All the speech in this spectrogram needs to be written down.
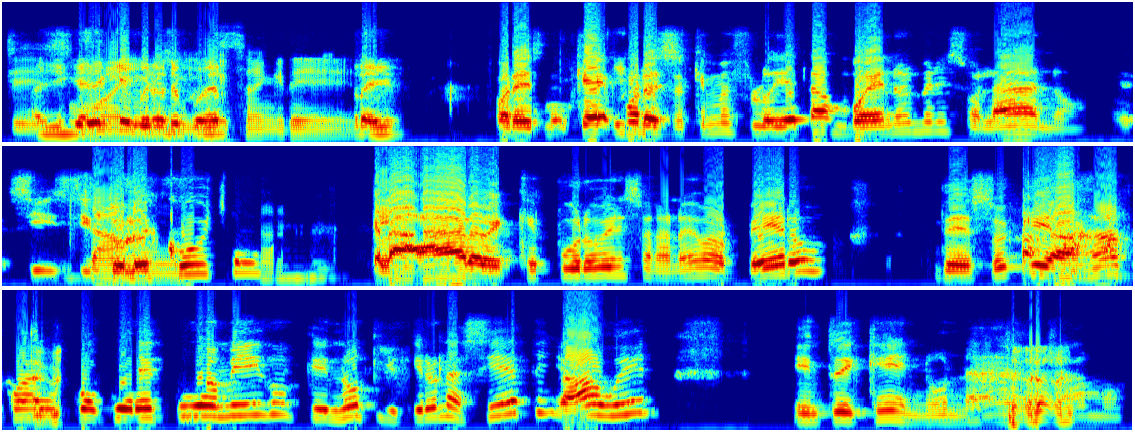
sí, sí. que- Como que menos se puede sangre. Reír. Por eso es que, por eso es que me fluye tan bueno el venezolano. Si, si tú lo escuchas, claro, es que es puro venezolano de barbero. De eso que, ajá, ¿cuál, cuál eres tu amigo? Que no, que yo quiero las siete. Ah, bueno. Entonces, ¿qué? No, nada, chamo.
